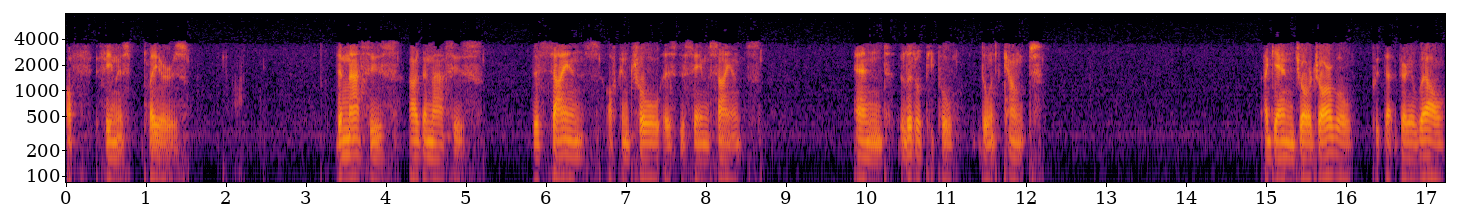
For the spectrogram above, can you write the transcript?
of famous players, the masses are the masses. The science of control is the same science. And the little people don't count. Again, George Orwell put that very well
